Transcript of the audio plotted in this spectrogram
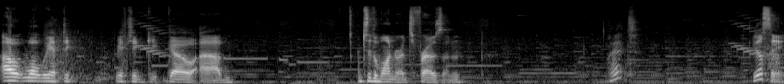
Oh well, we have to we have to go um To the one where it's frozen. What? You'll see.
